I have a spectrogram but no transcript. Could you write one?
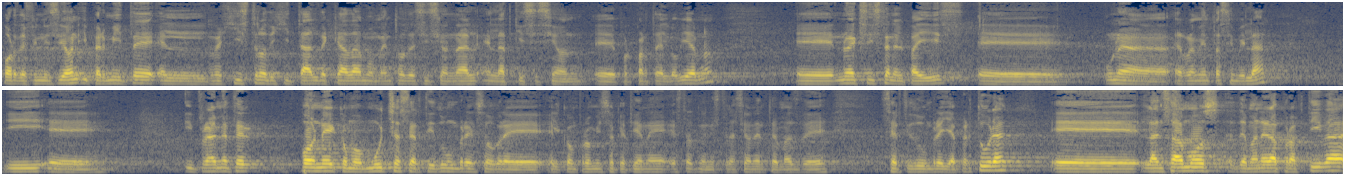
por definición y permite el registro digital de cada momento decisional en la adquisición eh, por parte del gobierno. Eh, no existe en el país una herramienta similar y, y realmente pone como mucha certidumbre sobre el compromiso que tiene esta administración en temas de certidumbre y apertura. Eh, lanzamos de manera proactiva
